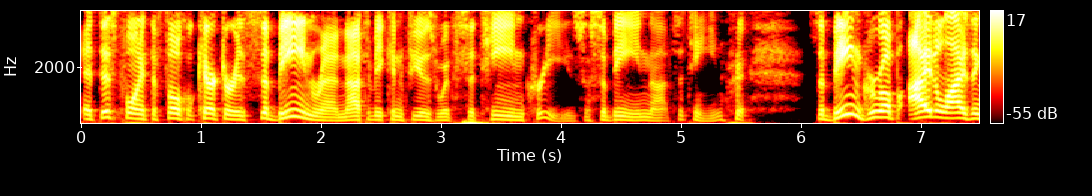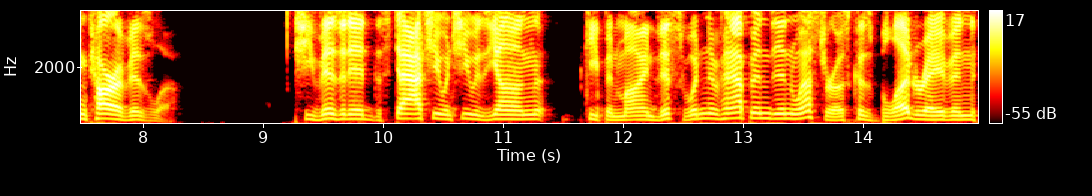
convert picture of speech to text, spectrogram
at this point, the focal character is Sabine Wren, not to be confused with Satine Kryze. Sabine, not Satine. Sabine grew up idolizing Tarre Vizsla. She visited the statue when she was young. Keep in mind, this wouldn't have happened in Westeros because Bloodraven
